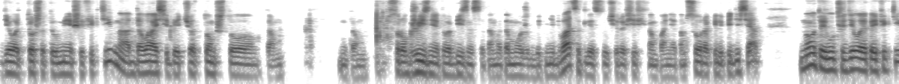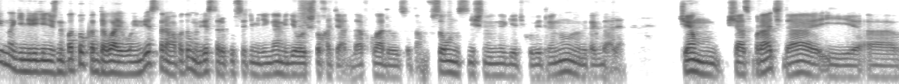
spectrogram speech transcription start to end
делать то, что ты умеешь эффективно, отдавая себе отчет в том, что там, ну, там, срок жизни этого бизнеса, там, это может быть не 20 лет в случае российских компаний, а там 40 или 50, но ты лучше делай это эффективно, генери денежный поток, отдавай его инвесторам, а потом инвесторы пусть с этими деньгами делают, что хотят, да, вкладываются там в солнечную энергетику, ветряную и так далее. Чем сейчас брать, да, и э,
